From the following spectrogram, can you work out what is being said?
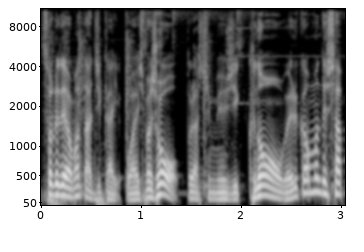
それではまた次回お会いしましょう。ブラッシュミュージックのウェルカムでした。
